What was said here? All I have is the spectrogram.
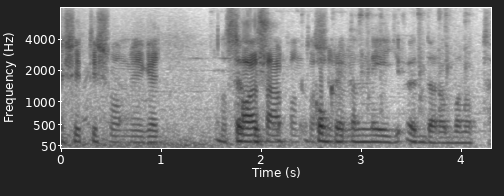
És itt is van még egy. Halszál pontosan. konkrétan négy-öt darab van ott.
